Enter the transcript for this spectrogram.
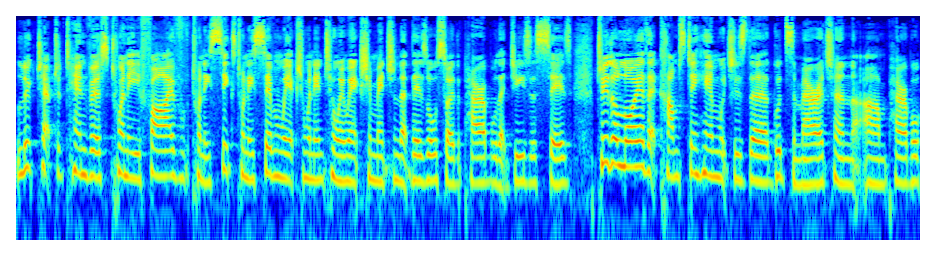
Luke chapter 10 verse 25, 26, 27 we actually went into and we actually mentioned that there's also the parable that Jesus says to the lawyer that comes to him, which is the Good Samaritan Samaritan um, parable.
